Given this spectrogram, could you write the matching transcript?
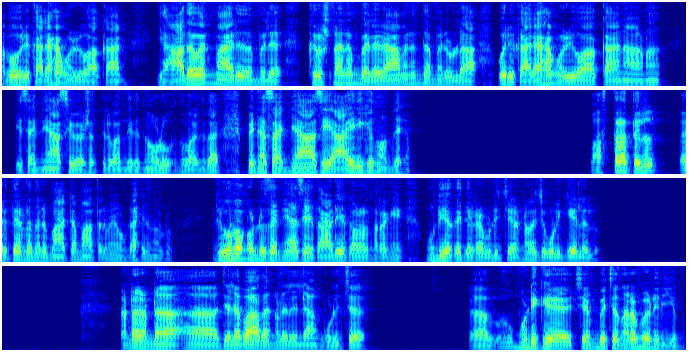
അപ്പോൾ ഒരു കലഹം ഒഴിവാക്കാൻ യാദവന്മാർ തമ്മിൽ കൃഷ്ണനും ബലരാമനും തമ്മിലുള്ള ഒരു കലഹം ഒഴിവാക്കാനാണ് ഈ സന്യാസി വേഷത്തിൽ വന്നിരുന്നോളൂ എന്ന് പറഞ്ഞത്. പിന്നെ സന്യാസി ആയിരിക്കുന്നു അദ്ദേഹം. വസ്ത്രത്തിൽ വരുത്തേണ്ടുന്നൊരു മാറ്റം മാത്രമേ ഉണ്ടായിരുന്നുള്ളൂ. രൂപം കൊണ്ട് സന്യാസിയായി താടിയൊക്കെ വളർന്നിറങ്ങി മുടിയൊക്കെ ചിര പിടിച്ച് എണ്ണ വെച്ച് കുളിക്കുകയില്ലല്ലോ. കണ്ട കണ്ട ജലപാതങ്ങളിലെല്ലാം കുളിച്ച് മുടിക്ക് ചെമ്പിച്ച് നിറം വീണിരിക്കുന്നു.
